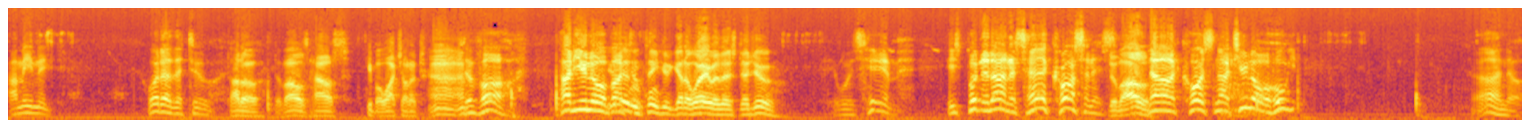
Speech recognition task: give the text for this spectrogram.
I mean, they... what are the two? Tonto, Duval's house. Keep a watch on it. Uh, Duval. How do you know about... You didn't the... think you'd get away with this, did you? It was him. He's putting it on us, huh? Crossing us. Duval? No, of course not. You know who... You... Oh, no.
